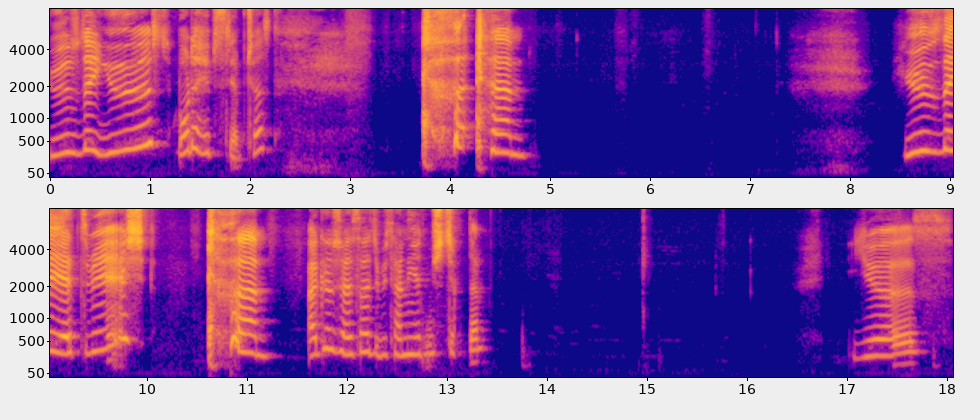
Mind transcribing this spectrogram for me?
Yüzde yüz. Bu arada hepsini yapacağız. Yüzde yetmiş. Arkadaşlar sadece bir tane yetmiş çıktı. Yüz.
